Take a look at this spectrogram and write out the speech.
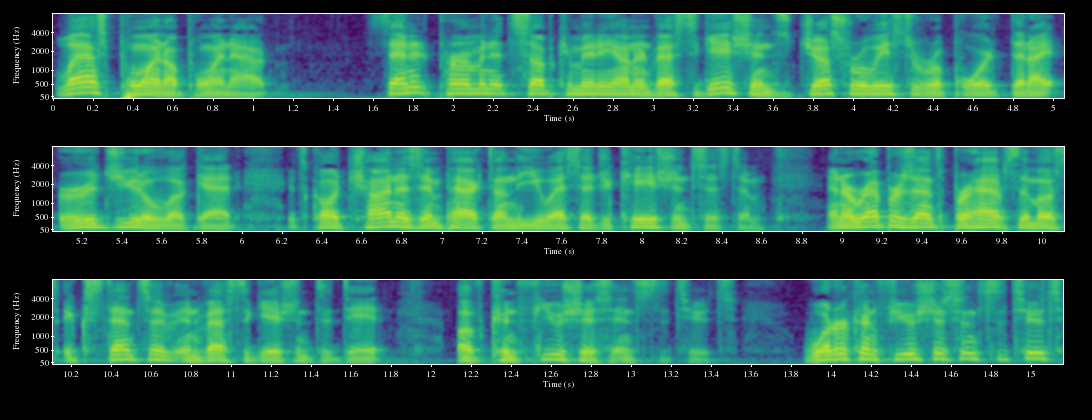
Last point I'll point out Senate Permanent Subcommittee on Investigations just released a report that I urge you to look at. It's called China's Impact on the U.S. Education System, and it represents perhaps the most extensive investigation to date of Confucius Institutes. What are Confucius Institutes?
